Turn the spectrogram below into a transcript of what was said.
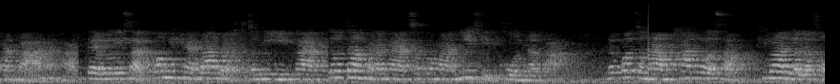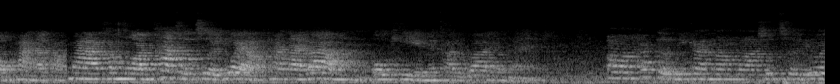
2,000 บาทนะคะ แต่บริษัทก็มีแผนว่าแบบจะมีการเลิกจ้างพนักงานสักประมาณ 20 คนนะคะ แล้วก็จะนำค่าโทรศัพท์ที่ว่าเดือนละ 2,000 นะคะ มาคำนวณค่าชดเชยด้วยอะทนายว่ามันโอเคไหมคะหรือว่ายังไงเอ่อถ้าเกิดมีการนำมาชดเชยด้วย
